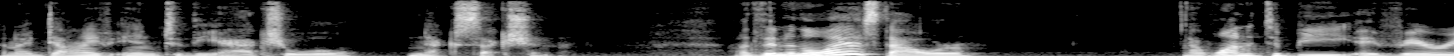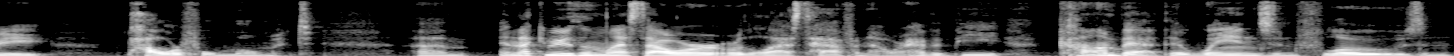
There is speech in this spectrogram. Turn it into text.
and I dive into the actual next section. And then in the last hour, I want it to be a very powerful moment. Um, and that could be within the last hour or the last half an hour. Have it be combat that wanes and flows, and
